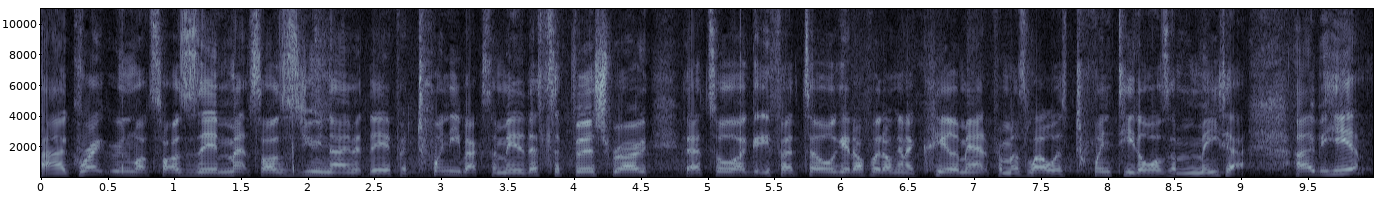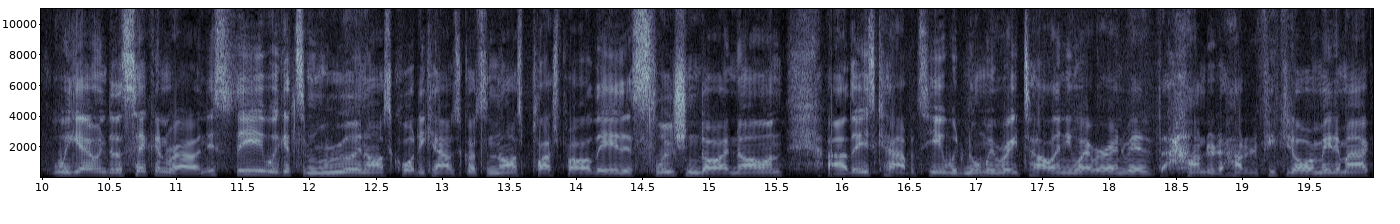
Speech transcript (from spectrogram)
Uh, uh, great room lot sizes there, mat sizes, you name it there for 20 bucks a metre. That's the first row. That's all I get. If that's all I get off it, I'm going to clear them out from as low as $20 a metre. Over here, we go into the second row. And this there, we get some really nice quality carpets. We've got some nice plush pile there. There's solution dyed nylon. Uh, these carpets here would normally retail anywhere around about the $100, $150 a metre mark.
